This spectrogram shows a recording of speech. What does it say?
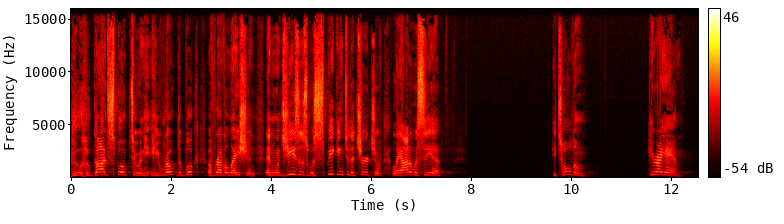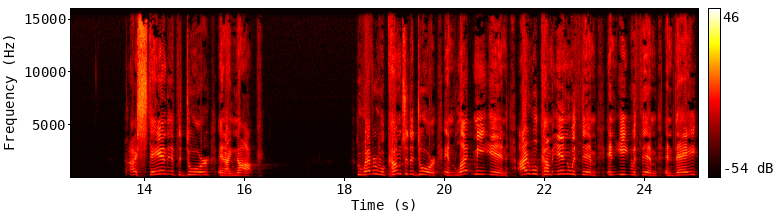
who, who God spoke to, and he, he wrote the book of Revelation. And when Jesus was speaking to the church of Laodicea, he told them, Here I am. I stand at the door and I knock. Whoever will come to the door and let me in, I will come in with them and eat with them, and they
